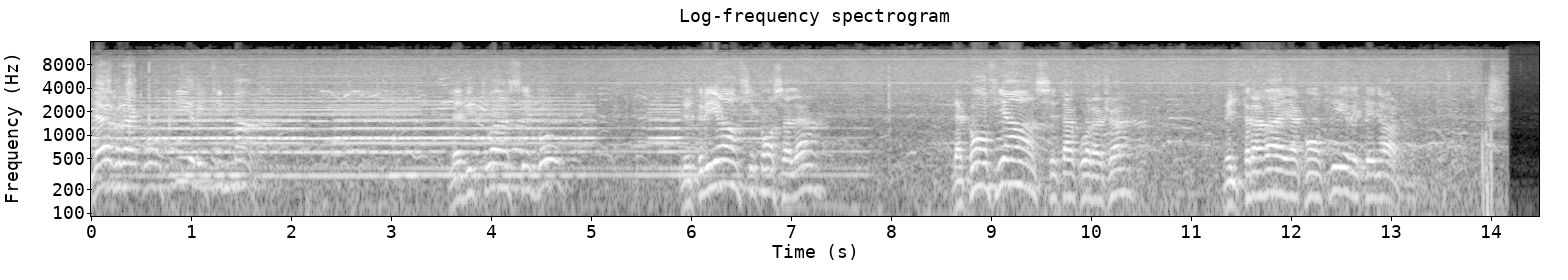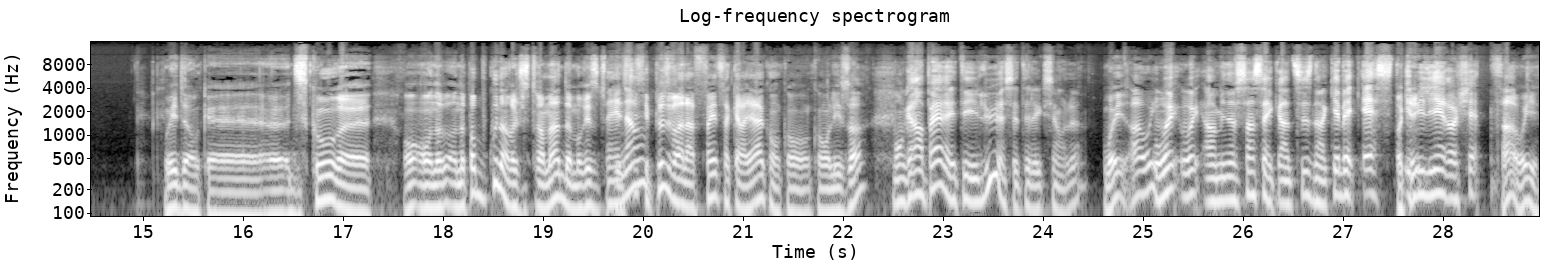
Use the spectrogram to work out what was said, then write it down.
L'œuvre à accomplir est immense. La victoire, c'est beau. Le triomphe, c'est consolant. La confiance, c'est encourageant. Mais le travail à accomplir est énorme. Oui, donc euh, un discours, euh, on n'a pas beaucoup d'enregistrements de Maurice Duplessis. C'est plus vers la fin de sa carrière qu'on qu'on- qu'on les a. Mon grand-père a été élu à cette élection-là. Oui, ah oui. Oui, oui, en 1956 dans Québec-Est, OK. Émilien Rochette. Ah oui.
